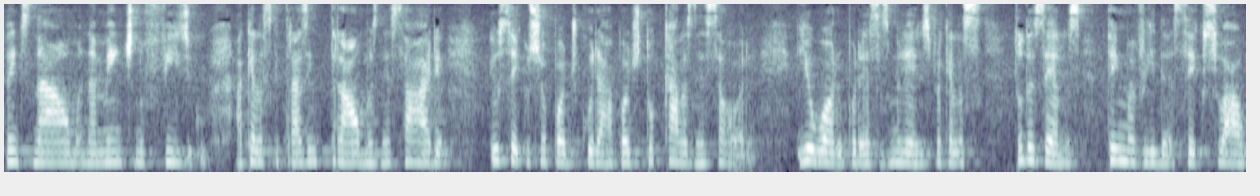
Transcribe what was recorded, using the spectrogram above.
doentes na alma, na mente, no físico, aquelas que trazem traumas nessa área. Eu sei que o Senhor pode curar, pode tocá-las nessa hora. E eu oro por essas mulheres para que elas, todas elas, tenham uma vida sexual,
